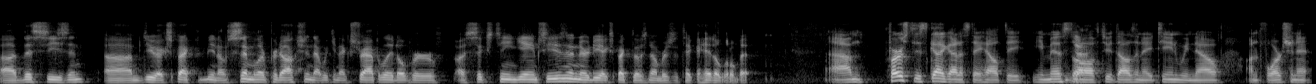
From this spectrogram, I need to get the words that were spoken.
uh, this season? Um, do you expect you know similar production that we can extrapolate over a 16 game season, or do you expect those numbers to take a hit a little bit? Um, first, this guy got to stay healthy. He missed yeah. all of 2018. We know, unfortunate.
